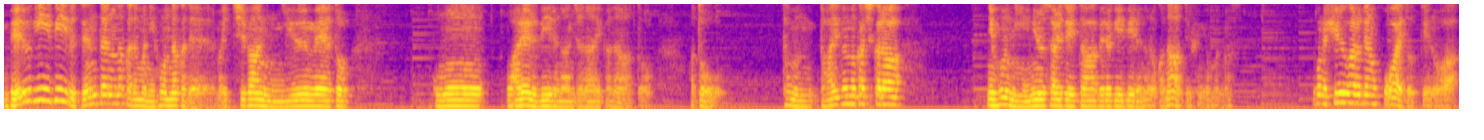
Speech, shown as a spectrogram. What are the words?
ベルギービール全体の中でも日本の中で一番有名と思われるビールなんじゃないかなと。あと多分だいぶ昔から日本に輸入されていたベルギービールなのかなというふうに思います。このヒューガルデンホワイトっていうのは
